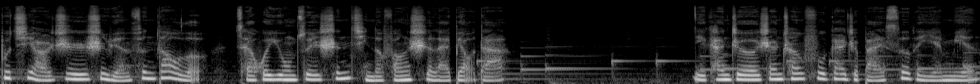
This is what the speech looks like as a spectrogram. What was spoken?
不期而至，是缘分到了。才会用最深情的方式来表达。你看，这山川覆盖着白色的延绵，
